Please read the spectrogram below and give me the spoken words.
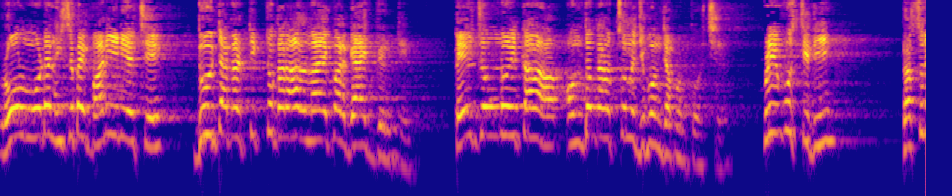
রোল মডেল হিসেবে বানিয়ে নিয়েছে দুই টাকার টিকটকার আর নায়কার গায়কদেরকে এই জন্যই তারা অন্ধকারাচ্ছন্ন জীবন যাপন করছে। প্রিয় উপস্থিতি রাসুল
